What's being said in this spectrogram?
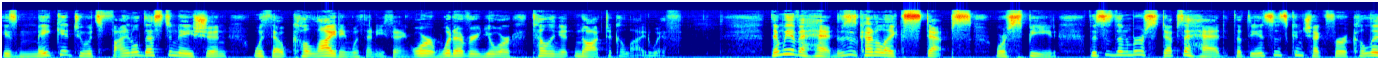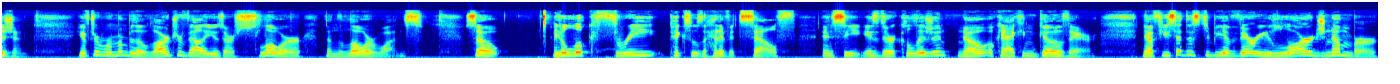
is make it to its final destination without colliding with anything, or whatever you're telling it not to collide with. Then we have ahead. This is kind of like steps or speed. This is the number of steps ahead that the instance can check for a collision. You have to remember the larger values are slower than the lower ones. So it'll look three pixels ahead of itself and see is there a collision? No? Okay, I can go there. Now, if you set this to be a very large number,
